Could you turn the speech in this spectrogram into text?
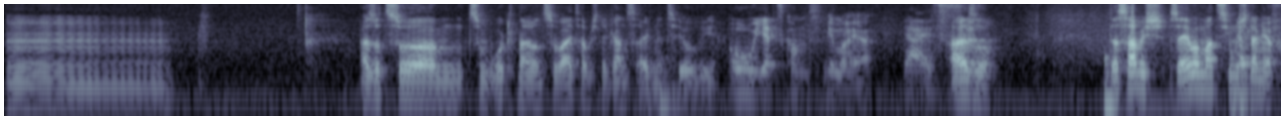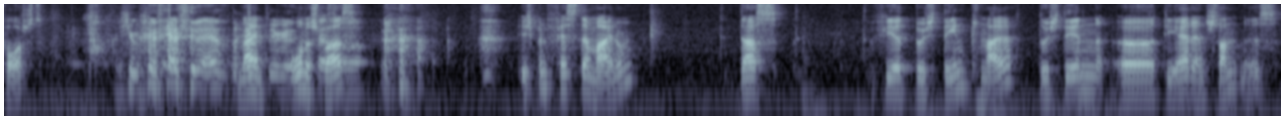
Mm. Also zum, zum Urknall und so weiter habe ich eine ganz eigene Theorie. Oh, jetzt kommt's. Geh mal her. Ja, jetzt. Also, das habe ich selber mal ziemlich lange erforscht. Junge, der ist, der ist direkt, Nein, Junge. ohne Spaß. Ich bin fest der Meinung, dass wir durch den Knall, durch den äh, die Erde entstanden ist,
